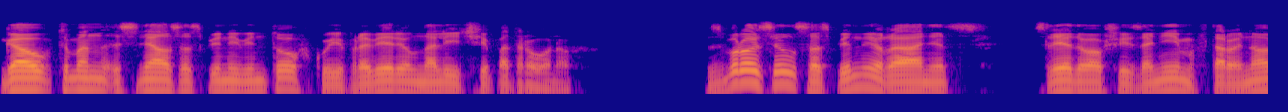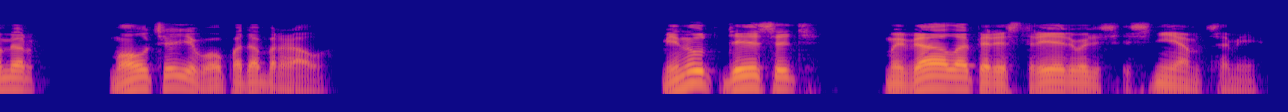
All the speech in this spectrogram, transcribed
Гауптман снял со спины винтовку и проверил наличие патронов. Сбросил со спины ранец, следовавший за ним второй номер, молча его подобрал. Минут десять мы вяло перестреливались с немцами.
